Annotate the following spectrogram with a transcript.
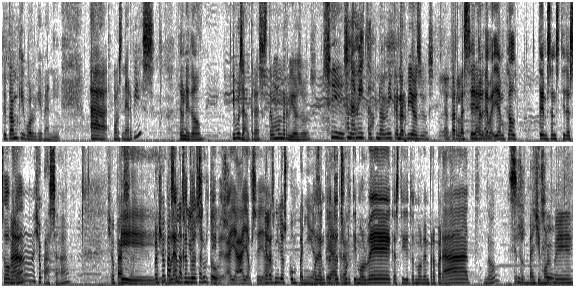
tothom qui vulgui venir. Uh, molts nervis? Déu-n'hi-do. I vosaltres? Esteu molt nerviosos? Sí, sí. Una mica. Una mica nerviosos eh, per Sí, l'estrena? perquè veiem que el temps ens tira a sobre Ah, això passa. Això passa. i Però això passa volem en els que millors tot surti actors. Ah, ja, ja ho sé, ja. ha les millors companyies Volem de que teatre. tot surti molt bé, que estigui tot molt ben preparat, no? Que tot vagi molt bé.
